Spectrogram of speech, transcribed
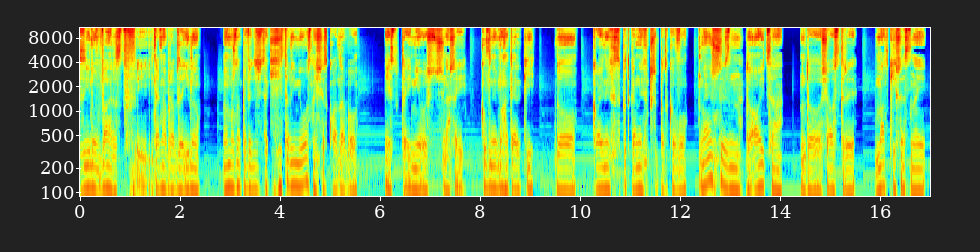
z ilu warstw i, i tak naprawdę ilu no można powiedzieć, takich historii miłosnych się składa, bo jest tutaj miłość naszej głównej bohaterki do kolejnych spotkanych przypadkowo mężczyzn, do ojca, do siostry, matki chrzestnej,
